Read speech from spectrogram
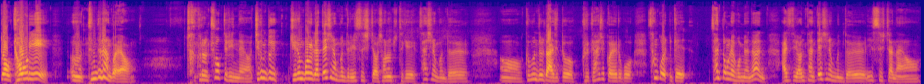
또 겨울이 어, 든든한 거예요. 참 그런 추억들이 있네요. 지금도 기름 보일러 떼시는 분들이 있으시죠. 전원주택에 사시는 분들. 어, 그분들도 아직도 그렇게 하실 거예요. 그리고 산골, 이렇게 산동네 보면은 아직도 연탄 떼시는 분들 있으시잖아요.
